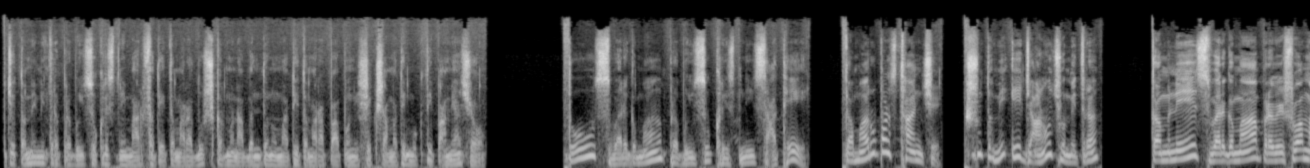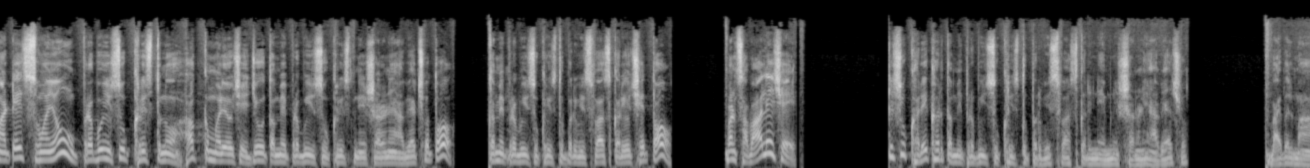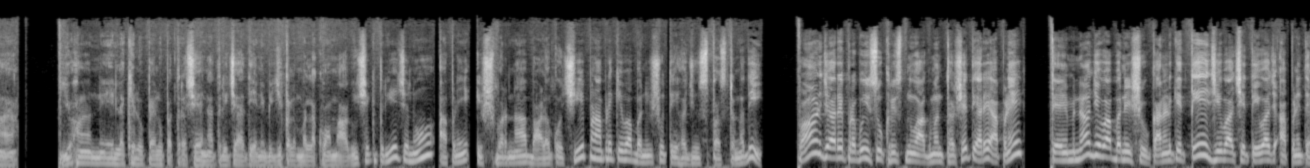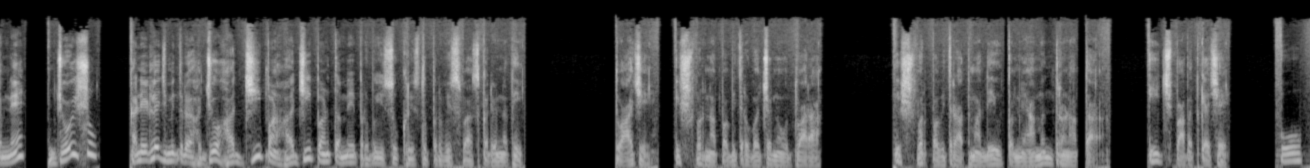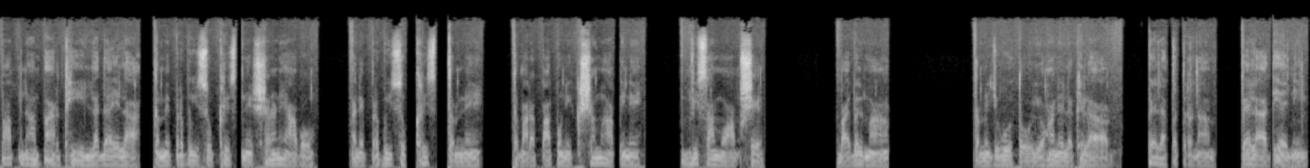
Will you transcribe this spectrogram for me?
જો તમે, મિત્ર, પ્રભુ ઈસુ ખ્રિસ્તની મારફતે તમારા દુષ્કર્મોના બંધનોમાંથી તમારા પાપોની શિક્ષામાંથી મુક્તિ પામ્યા છો, તો સ્વર્ગમાં પ્રભુ ઈસુ ખ્રિસ્તની સાથે તમારું પણ સ્થાન છે. શું તમે એ જાણો છો, મિત્ર? તમને સ્વર્ગમાં પ્રવેશવા માટે સ્વયં પ્રભુ ઈસુ ખ્રિસ્તનો હક મળ્યો છે. જો તમે પ્રભુ ઈસુ ખ્રિસ્તને શરણે આવ્યા છો તો, તમે પ્રભુ ઈસુ ખ્રિસ્ત ઉપર વિશ્વાસ કર્યો છે તો. પણ સવાલ એ છે કે શું ખરેખર તમે પ્રભુ ઈસુ ખ્રિસ્ત ઉપર વિશ્વાસ કરીને એમને શરણે આવ્યા છો? બાઇબલમાં યુહાને લખેલું પહેલું પત્ર છે, એના ત્રીજા અધ્યાયની બીજી કલમમાં લખવામાં આવ્યું છે કે, પ્રિયજનો, આપણે ઈશ્વરના બાળકો છીએ, પણ આપણે કેવા બનીશું તે હજુ સ્પષ્ટ નથી. પણ જ્યારે પ્રભુ ઈસુ ખ્રિસ્તનું આગમન થશે, ત્યારે આપણે તેમના જેવા બનીશું. કારણ કે તે જેવા છે તેવા જ આપણે તેમને જોઈશું. અને એટલે જ મિત્ર, હજુ હજી પણ હજી પણ તમે પ્રભુ ઈસુ ખ્રિસ્ત પર વિશ્વાસ કર્યો નથી. તો આજે ઈશ્વરના પવિત્ર વચનો દ્વારા ઈશ્વર પવિત્ર આત્મા દેવ તમને આમંત્રણ આપતા એ જ બાબત કહે છે, ઓ પાપના ભારથી લદાયેલા, તમે પ્રભુ ઈસુ ખ્રિસ્તને શરણે આવો અને પ્રભુ ઈસુ ખ્રિસ્ત તમને તમારા પાપોની ક્ષમા આપીને વિસામો આપશે. બાઇબલમાં તમે જુઓ તો યોહાને લખેલા પહેલા પત્રના પહેલા અધ્યાયની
